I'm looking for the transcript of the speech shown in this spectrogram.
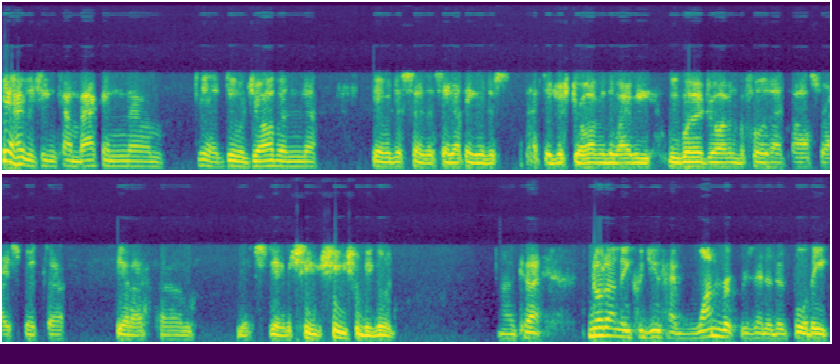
yeah, hopefully she can come back and um, yeah, do a job. And uh, yeah, we'll just as I said, I think we'll just have to just drive the way we, we were driving before that last race. But uh, you know, um, it's, yeah, but she she should be good. Okay. Not only could you have one representative for the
